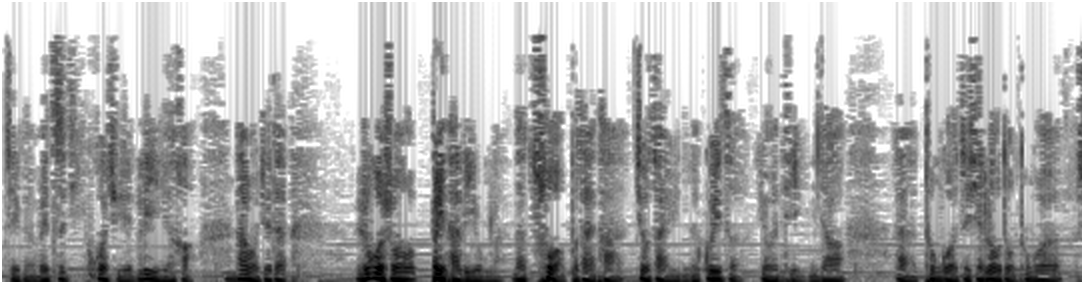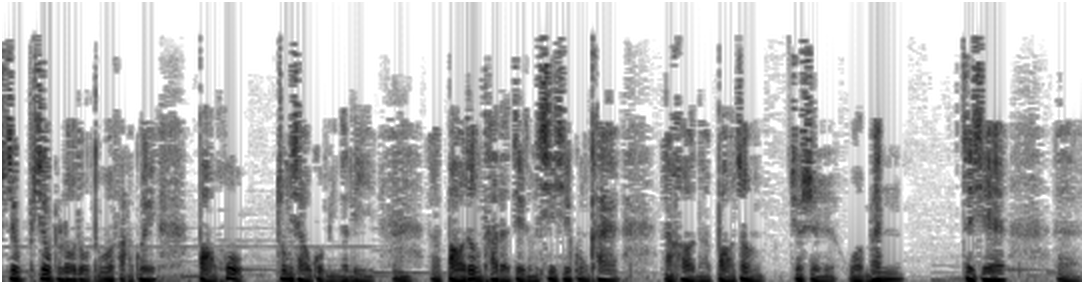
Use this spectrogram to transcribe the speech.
这个为自己获取利益也好，但我觉得，如果说被他利用了，那错不在他，就在于你的规则有问题。你要呃通过这些漏洞，通过修修补漏洞，通过法规保护中小股民的利益，呃，保证他的这种信息公开，然后呢，保证就是我们这些呃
